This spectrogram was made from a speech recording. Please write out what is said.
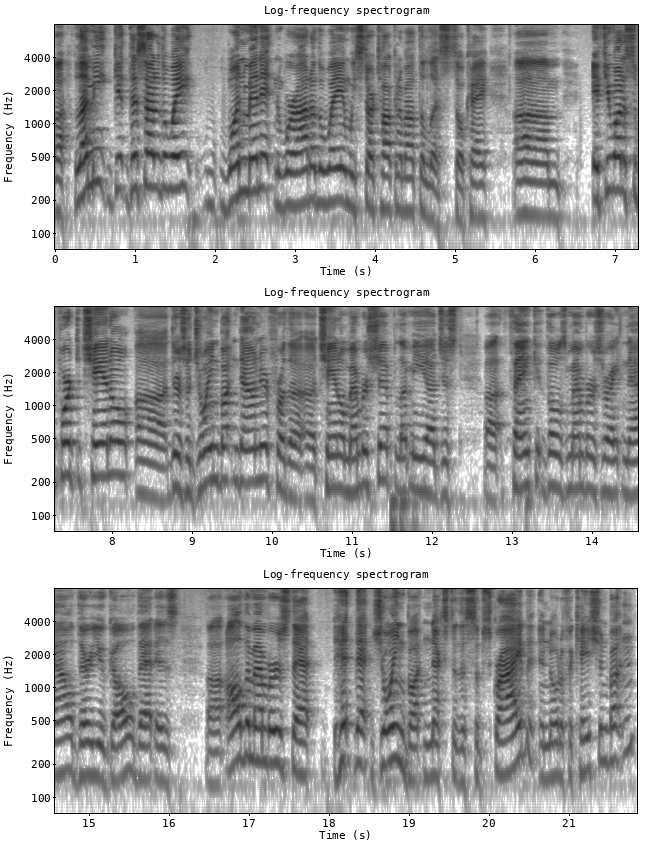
uh, let me get this out of the way. One minute, and we're out of the way, and we start talking about the lists. Okay. Um, if you want to support the channel, uh, there's a join button down there for the uh, channel membership. Let me uh, just uh, thank those members right now. There you go. That is uh, all the members that hit that join button next to the subscribe and notification button.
